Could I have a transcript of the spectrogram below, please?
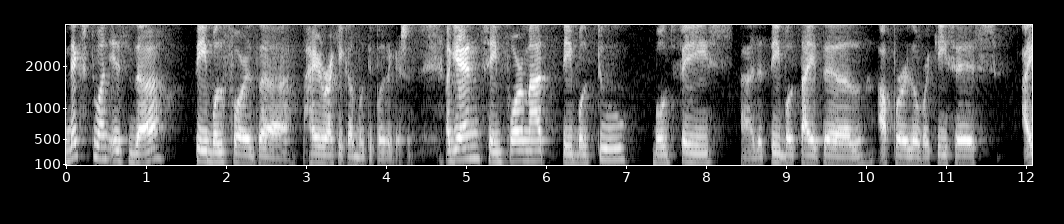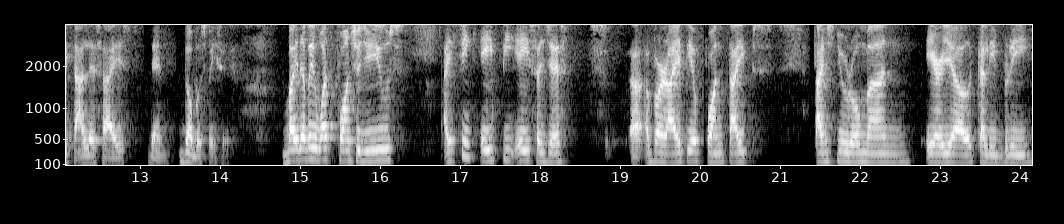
Next one is the table for the hierarchical multiple regression. Again, same format, table 2, boldface, uh, the table title, upper, lower cases, italicized, then double spaces. By the way, what font should you use? I think APA suggests uh, a variety of font types, Times New Roman, Arial, Calibri.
